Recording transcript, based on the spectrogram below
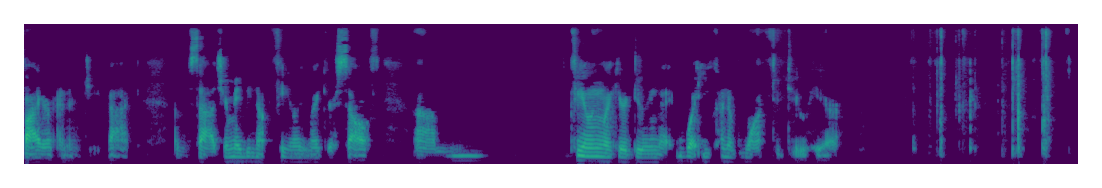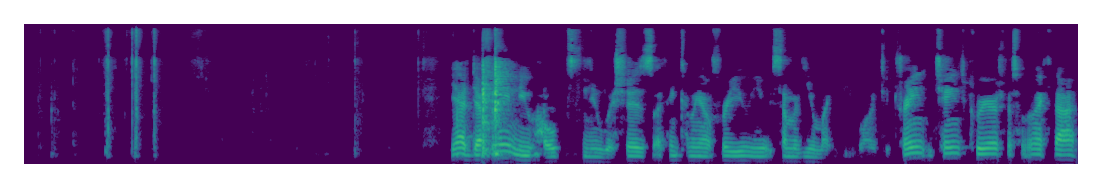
fire energy back. Um, Sag, you're maybe not feeling like yourself. Um, feeling like you're doing that, what you kind of want to do here. Yeah, definitely new hopes, new wishes. I think coming out for you. You, some of you might be wanting to train, change careers or something like that.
